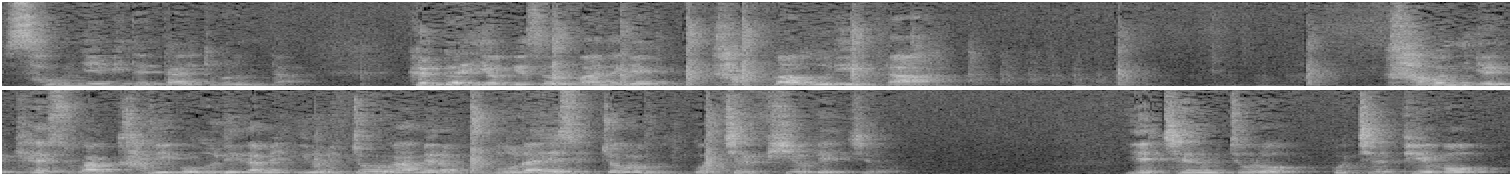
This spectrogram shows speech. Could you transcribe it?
성립이 된다 이렇게 부릅니다. 그런데 여기서 만약에 갑과 을이 있다. 갑은 개수가 갑이고 을이라면 을쪽으로 가면 문화예술 쪽으로 꽃을 피우겠죠. 예체능 쪽으로 꽃을 피우고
